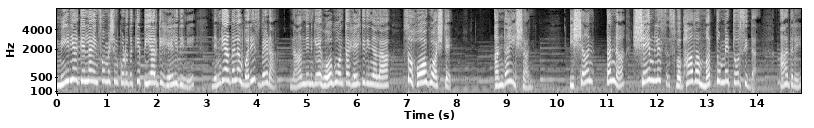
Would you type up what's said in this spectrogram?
ಮೀಡಿಯಾಗೆಲ್ಲ ಇನ್ಫಾರ್ಮೇಶನ್ ಕೊಡೋದಕ್ಕೆ ಪಿ ಆರ್ಗೆ ಹೇಳಿದೀನಿ. ನಿನ್ಗೆ ಅದೆಲ್ಲ ವರೀಸ್ ಬೇಡ. ನಾನ್ ನಿನ್ಗೆ ಹೋಗು ಅಂತ ಹೇಳ್ತಿದ್ದೀನಲ್ಲ ಸೊ ಹೋಗು ಅಷ್ಟೇ. ಅಂದ ಇಶಾನ್. ಇಶಾನ್ ತನ್ನ ಶೇಮ್ಲೆಸ್ ಸ್ವಭಾವ ಮತ್ತೊಮ್ಮೆ ತೋರಿಸಿದ್ದ. ಆದರೆ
